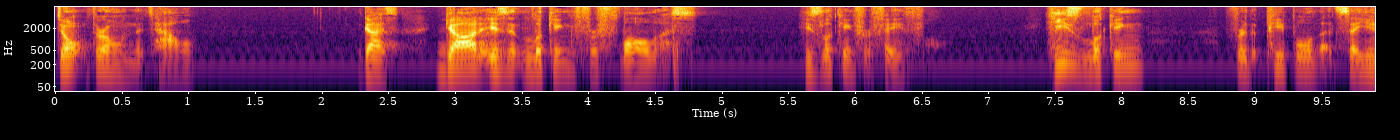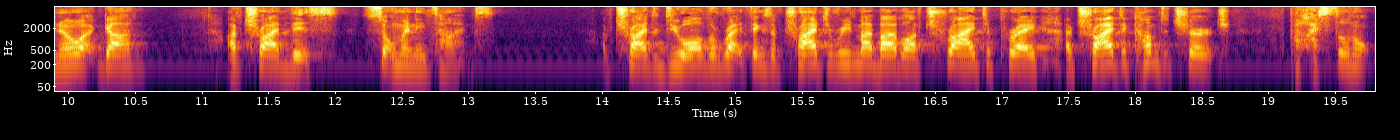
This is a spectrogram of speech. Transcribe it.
Don't throw in the towel. Guys, God isn't looking for flawless, He's looking for faithful. He's looking for the people that say, you know what, God, I've tried this so many times. I've tried to do all the right things. I've tried to read my Bible. I've tried to pray. I've tried to come to church, but I still don't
